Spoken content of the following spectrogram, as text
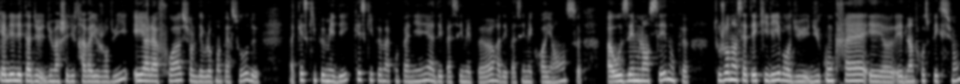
quel est l'état du, marché du travail aujourd'hui, et à la fois sur le développement perso de bah, qu'est-ce qui peut m'aider, qu'est-ce qui peut m'accompagner à dépasser mes peurs, à dépasser mes croyances, à oser me lancer. Donc, euh, toujours dans cet équilibre du, concret euh, et, de l'introspection.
